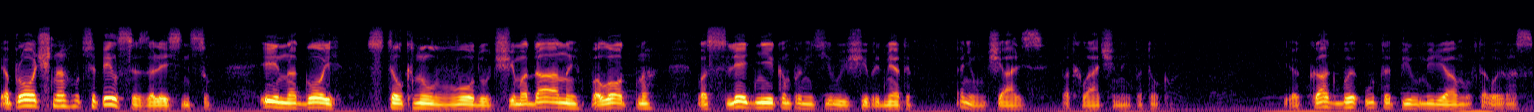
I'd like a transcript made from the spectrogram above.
Я прочно уцепился за лестницу и ногой столкнул в воду чемоданы, полотна, последние компрометирующие предметы. Они умчались, подхваченные потоком. Я как бы утопил Мириам во второй раз.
